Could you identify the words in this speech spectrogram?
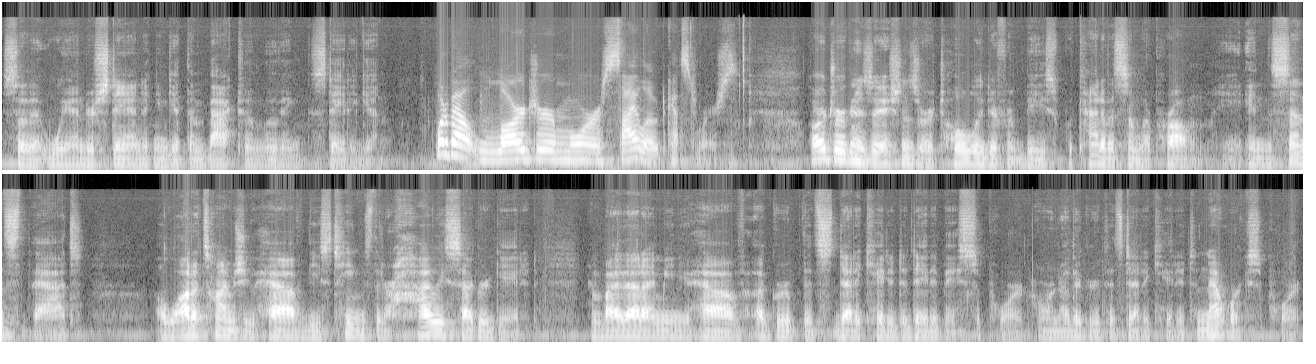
so that we understand and can get them back to a moving state again. What about larger, more siloed customers? Large organizations are a totally different beast with kind of a similar problem in the sense that a lot of times you have these teams that are highly segregated. And by that I mean you have a group that's dedicated to database support or another group that's dedicated to network support.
